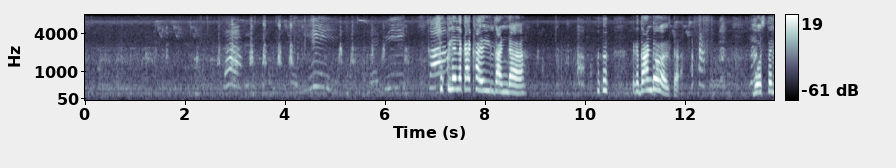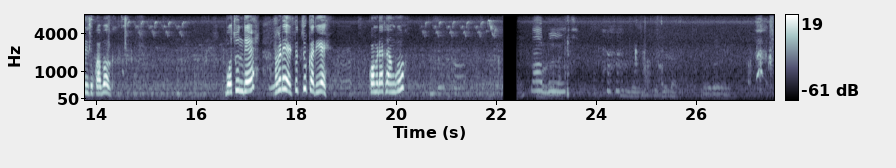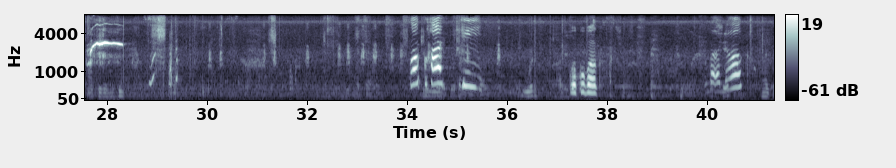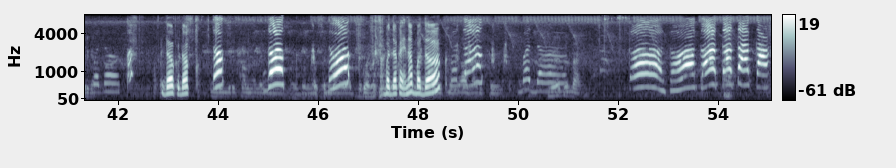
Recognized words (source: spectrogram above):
सुकलेला काय खाईल दांडा? ते दांडो घालता? बोचतली तुका बघ? बोचून दे. अगडे ये टुच्चू कर ये. कोंबड्याक सांगू? कोकू बघ. Duck duck. बदक आहे ना बदक.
